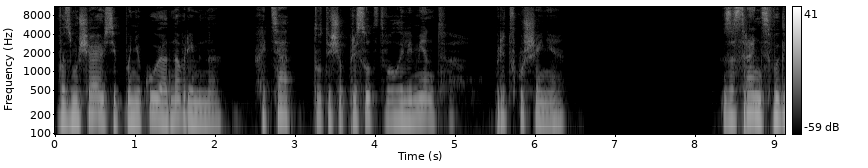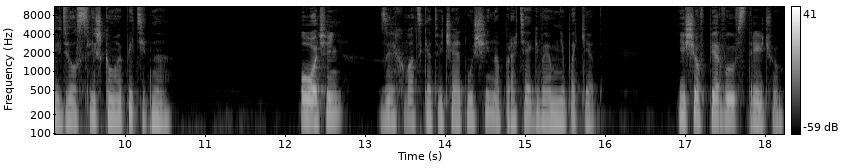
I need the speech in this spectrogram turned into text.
Возмущаюсь и паникую одновременно. Хотя тут еще присутствовал элемент предвкушения. Засранец выглядел слишком аппетитно, «Очень», — залихватски отвечает мужчина, протягивая мне пакет. «Еще в первую встречу».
